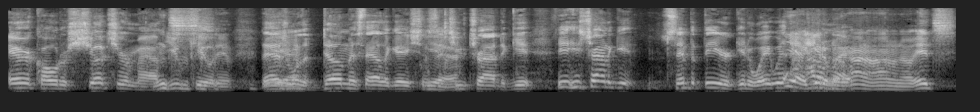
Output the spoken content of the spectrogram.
Eric Holder, shut your mouth. You killed him. That is Yeah. one of the dumbest allegations that Yeah. you tried to get. He, he's trying to get sympathy or get away with it. Yeah, I get don't away. I don't, I don't know. It's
